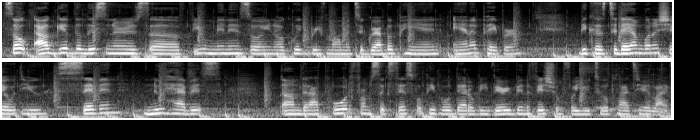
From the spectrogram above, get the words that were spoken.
So, I'll give the listeners a few minutes or, you know, a quick brief moment to grab a pen and a paper because today I'm going to share with you seven new habits um, that I pulled from successful people that'll be very beneficial for you to apply to your life.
